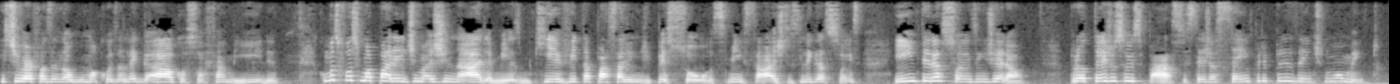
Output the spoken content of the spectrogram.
estiver fazendo alguma coisa legal com a sua família, como se fosse uma parede imaginária mesmo, que evita a passagem de pessoas, mensagens, ligações e interações em geral. Proteja o seu espaço, esteja sempre presente no momento.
